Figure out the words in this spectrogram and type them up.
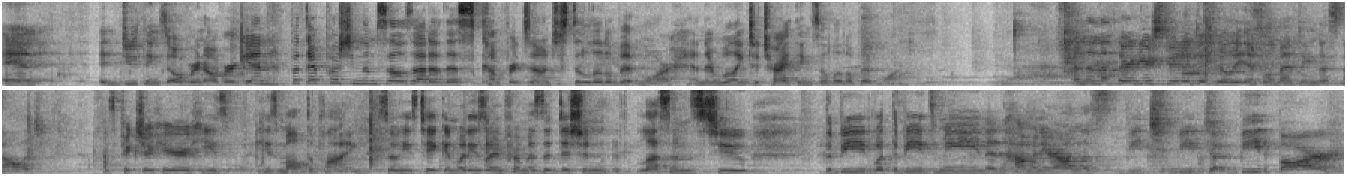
and and do things over and over again, but they're pushing themselves out of this comfort zone just a little bit more and they're willing to try things a little bit more. And then the third year student is really implementing this knowledge. This picture here, he's he's multiplying. So he's taken what he's learned from his addition lessons to the bead, what the beads mean, and how many are on this bead bead, bead bar,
